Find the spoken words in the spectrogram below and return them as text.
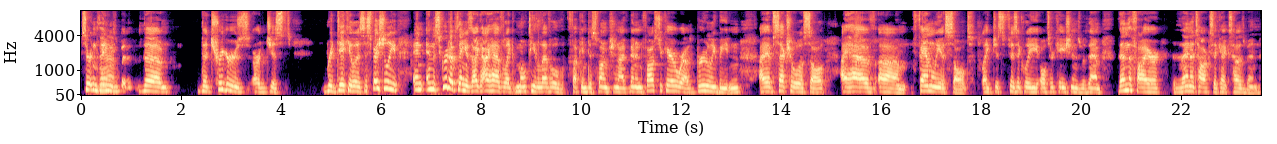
certain things. Yeah. But the the triggers are just ridiculous especially and and the screwed up thing is like i have like multi-level fucking dysfunction i've been in foster care where i was brutally beaten i have sexual assault i have um, family assault like just physically altercations with them then the fire then a toxic ex-husband.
